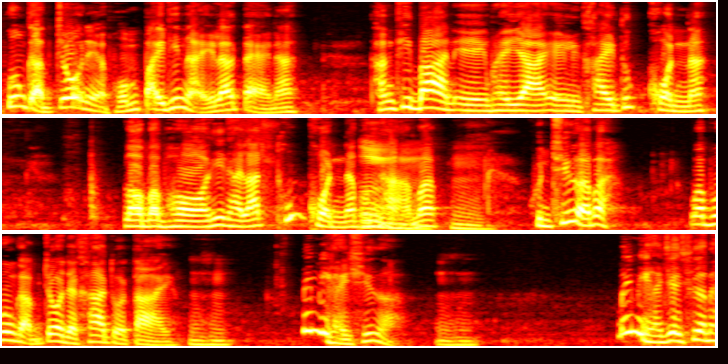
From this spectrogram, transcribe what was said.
พุ่มกับโจ้เนี่ยผมไปที่ไหนแล้วแต่นะ ทั้งที่บ้านเองภรรยาเองหรือใครทุกคนนะรปภที่ไทยรัฐทุกคนนะผมถามว่า อืมคุณเชื่อป่ะว่าพุ่มกับโจ้จะฆ่าตัวตายอืมอืมไม่มีใครเชื่อ อืม ไม่มีใครเชื่อเชื่อไหม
